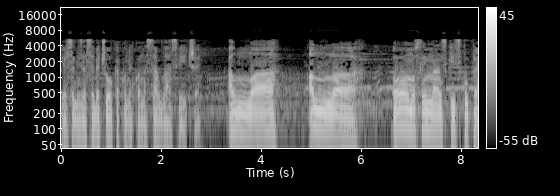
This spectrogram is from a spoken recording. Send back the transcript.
jer sam iza sebe čuo kako neko na sav glas viče. Allah, Allah, o muslimanski skupe,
